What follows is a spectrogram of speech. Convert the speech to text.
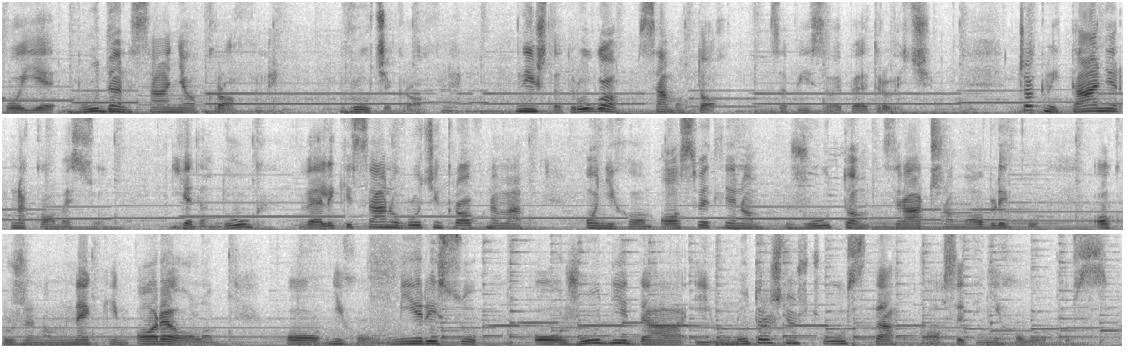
koji je budan sanjao krofne, vruće krofne. Ništa drugo, samo to, zapisao je Petrović. Čak ni tanjer na kome su. Jedan dug, veliki san u vrućim krofnama, o njihovom osvetljenom, žutom, zračnom obliku, okruženom nekim oreolom, o njihovom mirisu, o žudnji da i unutrašnjošću usta oseti njihov ukus.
